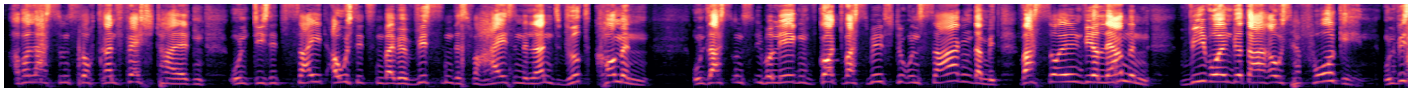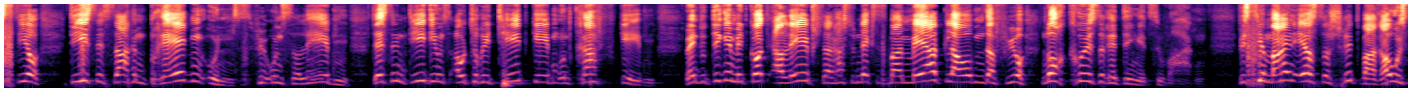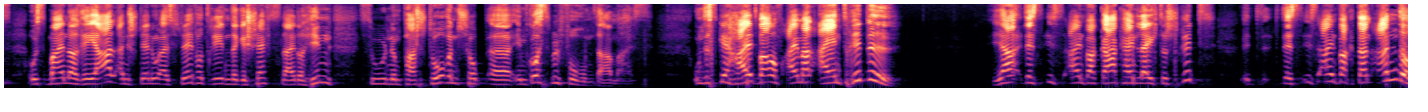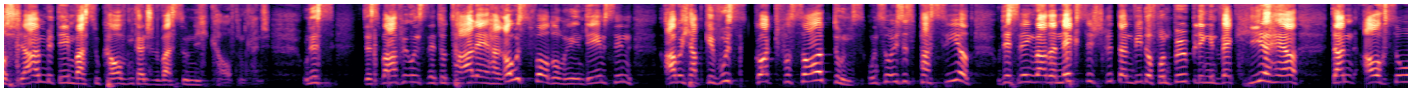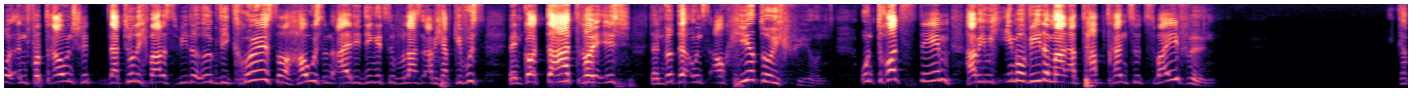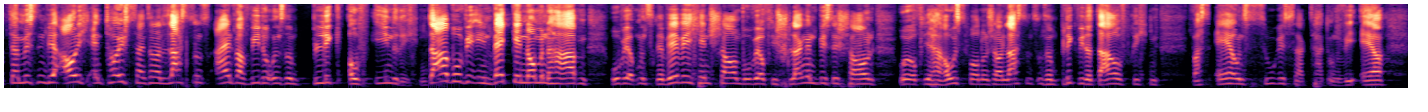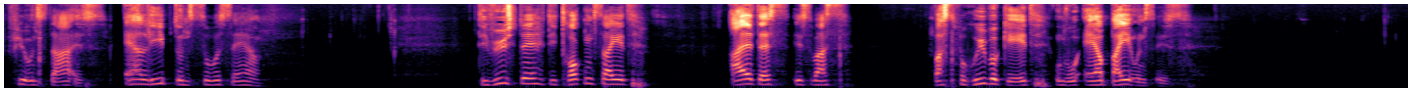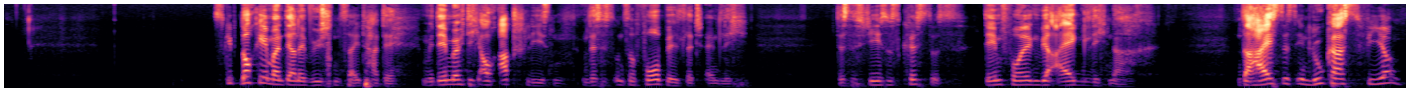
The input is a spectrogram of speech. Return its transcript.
Aber lasst uns doch dran festhalten und diese Zeit aussitzen, weil wir wissen, das verheißene Land wird kommen. Und lasst uns überlegen, Gott, was willst du uns sagen damit? Was sollen wir lernen? Wie wollen wir daraus hervorgehen? Und wisst ihr, diese Sachen prägen uns für unser Leben. Das sind die, die uns Autorität geben und Kraft geben. Wenn du Dinge mit Gott erlebst, dann hast du nächstes Mal mehr Glauben dafür, noch größere Dinge zu wagen. Wisst ihr, mein erster Schritt war raus aus meiner Realanstellung als stellvertretender Geschäftsleiter hin zu einem Pastorenjob äh, im Gospelforum damals. Und das Gehalt war auf einmal ein Drittel. Ja, das ist einfach gar kein leichter Schritt das ist einfach dann anders, ja, mit dem, was du kaufen kannst und was du nicht kaufen kannst. Und das, das war für uns eine totale Herausforderung in dem Sinn, aber ich habe gewusst, Gott versorgt uns und so ist es passiert. Und deswegen war der nächste Schritt dann wieder von Böblingen weg hierher, dann auch so ein Vertrauensschritt. Natürlich war das wieder irgendwie größer, Haus und all die Dinge zu verlassen, aber ich habe gewusst, wenn Gott da treu ist, dann wird er uns auch hier durchführen. Und trotzdem habe ich mich immer wieder mal ertappt dran zu zweifeln. Ich glaube, da müssen wir auch nicht enttäuscht sein, sondern lasst uns einfach wieder unseren Blick auf ihn richten. Da, wo wir ihn weggenommen haben, wo wir auf unsere Wehwehchen schauen, wo wir auf die Schlangenbisse schauen, wo wir auf die Herausforderungen schauen, lasst uns unseren Blick wieder darauf richten, was er uns zugesagt hat und wie er für uns da ist. Er liebt uns so sehr. Die Wüste, die Trockenzeit, all das ist was, was vorübergeht und wo er bei uns ist. Es gibt noch jemanden, der eine Wüstenzeit hatte. Mit dem möchte ich auch abschließen. Und das ist unser Vorbild letztendlich. Das ist Jesus Christus. Dem folgen wir eigentlich nach. Und da heißt es in Lukas 4,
